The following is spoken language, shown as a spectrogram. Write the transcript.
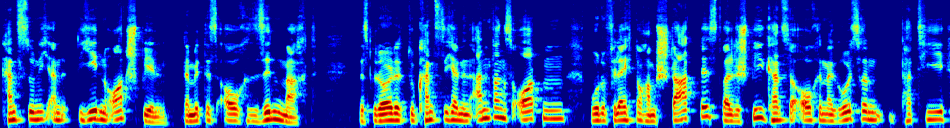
kannst du nicht an jeden Ort spielen, damit es auch Sinn macht. Das bedeutet, du kannst dich an den Anfangsorten, wo du vielleicht noch am Start bist, weil das Spiel kannst du auch in einer größeren Partie,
